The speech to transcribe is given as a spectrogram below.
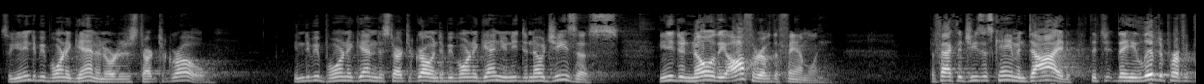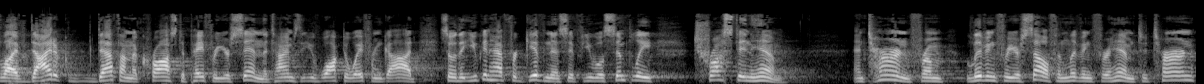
So you need to be born again in order to start to grow. You need to be born again to start to grow. And to be born again, you need to know Jesus. You need to know the author of the family. The fact that Jesus came and died, that, he lived a perfect life, died a death on the cross to pay for your sin, the times that you've walked away from God, so that you can have forgiveness if you will simply trust in Him and turn from living for yourself and living for Him, to turn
